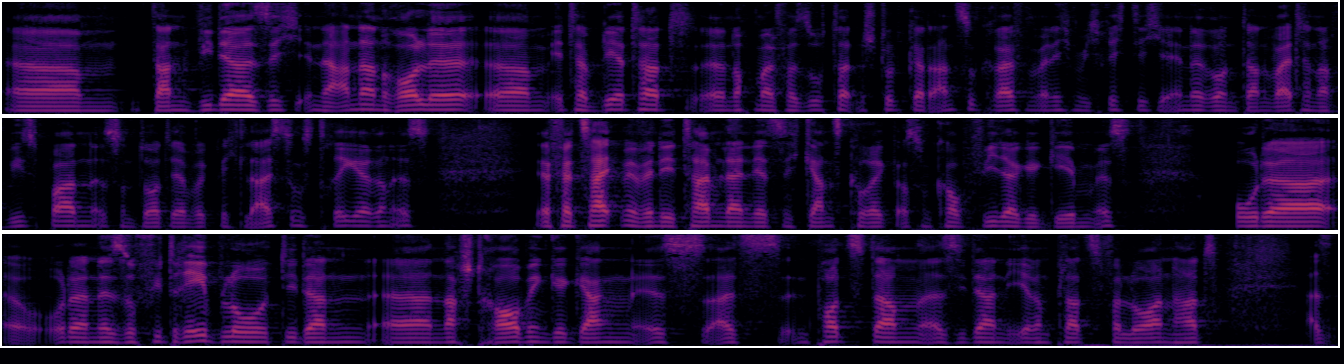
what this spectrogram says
ähm, dann wieder sich in einer anderen Rolle ähm, etabliert hat, äh, nochmal versucht hat, in Stuttgart anzugreifen, wenn ich mich richtig erinnere, und dann weiter nach Wiesbaden ist und dort ja wirklich Leistungsträgerin ist. Er verzeiht mir, wenn die Timeline jetzt nicht ganz korrekt aus dem Kopf wiedergegeben ist. Oder, oder eine Sophie Drehblo, die dann äh, nach Straubing gegangen ist, als in Potsdam äh, sie dann ihren Platz verloren hat. Also,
